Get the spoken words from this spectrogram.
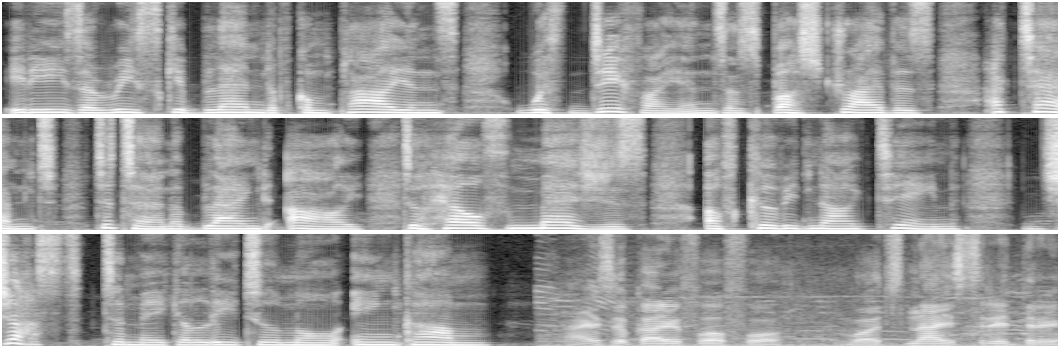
It is a risky blend of compliance with defiance as bus drivers attempt to turn a blind eye to health measures of COVID 19 just to make a little more income. I used to carry 4 4, but now it's 3 3.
